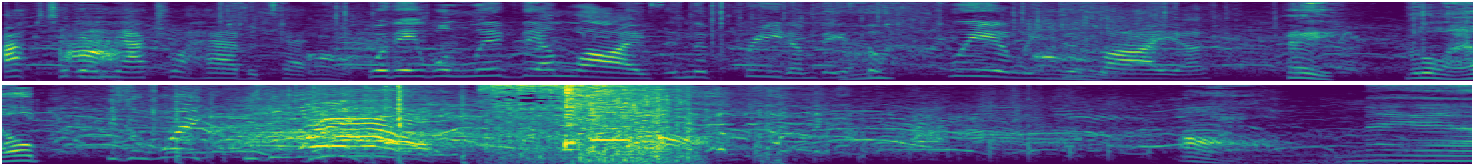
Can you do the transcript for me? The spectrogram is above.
back to their ah. natural habitat, where they will live their lives in the freedom they so clearly oh. desire. Hey, little help? He's awake! He's awake! Oh, man.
